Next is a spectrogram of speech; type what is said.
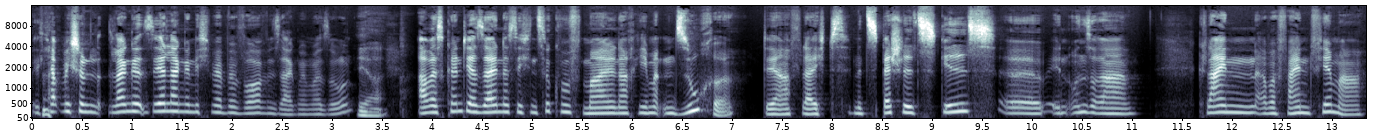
Ich habe mich schon lange, sehr lange nicht mehr beworben, sagen wir mal so. Ja. Aber es könnte ja sein, dass ich in Zukunft mal nach jemandem suche, der vielleicht mit Special Skills äh, in unserer kleinen, aber feinen Firma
